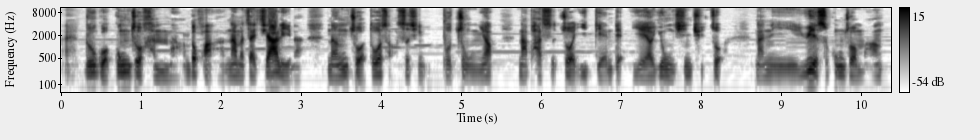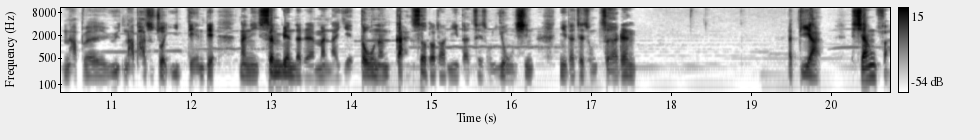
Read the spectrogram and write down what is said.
哎，如果工作很忙的话，那么在家里呢，能做多少事情不重要，哪怕是做一点点，也要用心去做。那你越是工作忙，哪怕哪怕是做一点点，那你身边的人们呢，也都能感受得到你的这种用心，你的这种责任。那第二，相反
